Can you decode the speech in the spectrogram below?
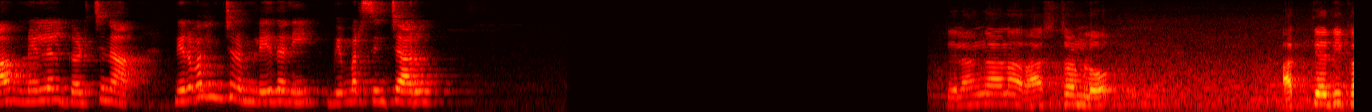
ఆరు నెలలు గడిచినా నిర్వహించడం లేదని విమర్శించారు. తెలంగాణ రాష్ట్రంలో అత్యధిక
